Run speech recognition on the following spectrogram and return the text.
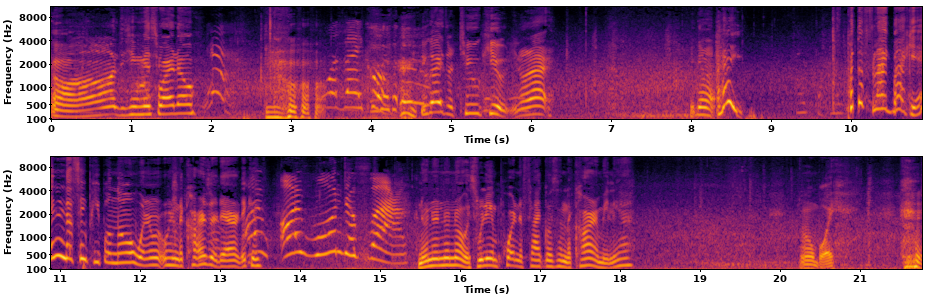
Aw, did you miss Wardo? you guys are too cute, you know that? You're gonna, hey! Flag back in. That's how people know when, when the cars are there. They can. I want the flag. No, no, no, no. It's really important the flag goes in the car, Emilia. Oh boy. I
